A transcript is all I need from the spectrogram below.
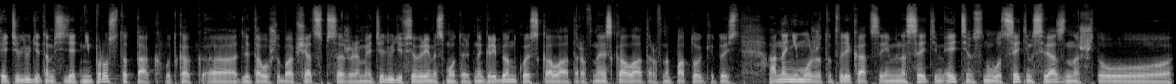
эти люди там сидят не просто так, вот как э, для того, чтобы общаться с пассажирами. Эти люди все время смотрят на гребенку эскалаторов, на эскалаторов, на потоки. То есть она не может отвлекаться. Именно с этим, этим, ну, вот с этим связано, что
